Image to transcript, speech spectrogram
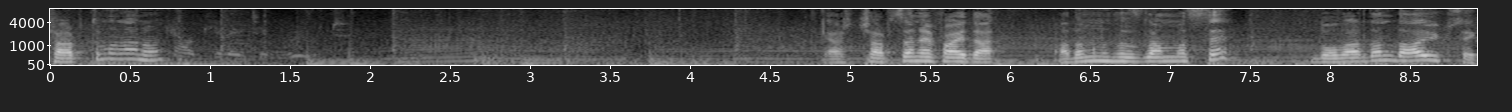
Çarptı mı lan o? Gerçi çarpsa ne fayda? Adamın hızlanması dolardan daha yüksek.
